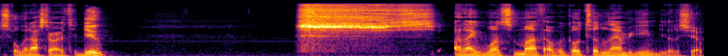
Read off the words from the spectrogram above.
So what I started to do, uh, like once a month, I would go to the Lamborghini dealership.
